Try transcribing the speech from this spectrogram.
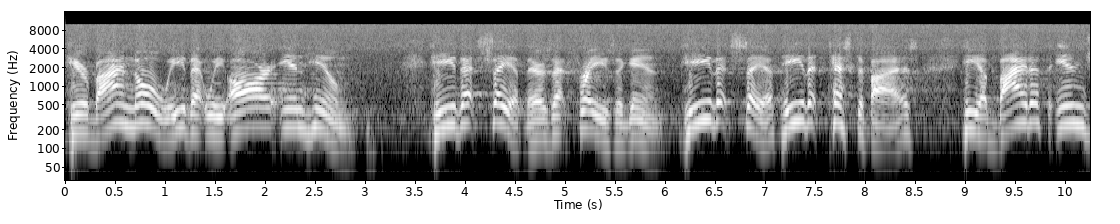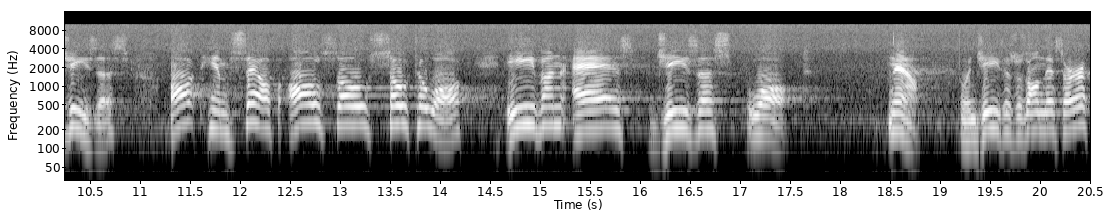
Hereby know we that we are in him. He that saith, there's that phrase again, he that saith, he that testifies, he abideth in Jesus, ought himself also so to walk, even as Jesus walked. Now, when Jesus was on this earth,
